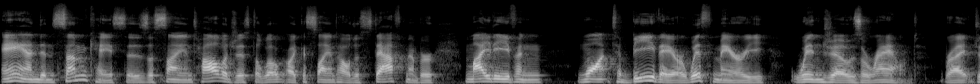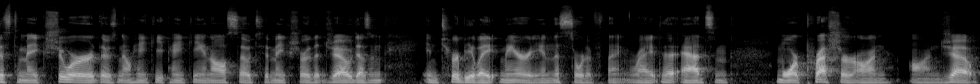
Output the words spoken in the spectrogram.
And in some cases, a Scientologist, a local, like a Scientologist staff member, might even want to be there with Mary when Joe's around, right? Just to make sure there's no hanky panky and also to make sure that Joe doesn't enturbulate Mary and this sort of thing, right? To add some more pressure on, on Joe.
